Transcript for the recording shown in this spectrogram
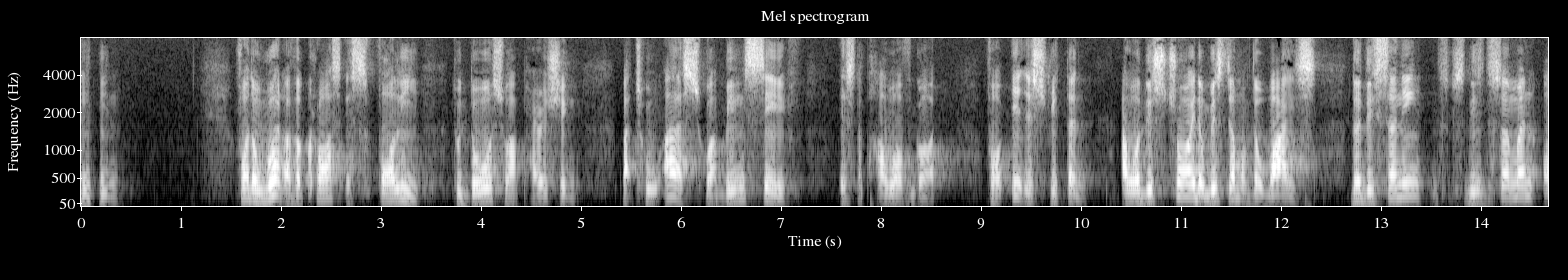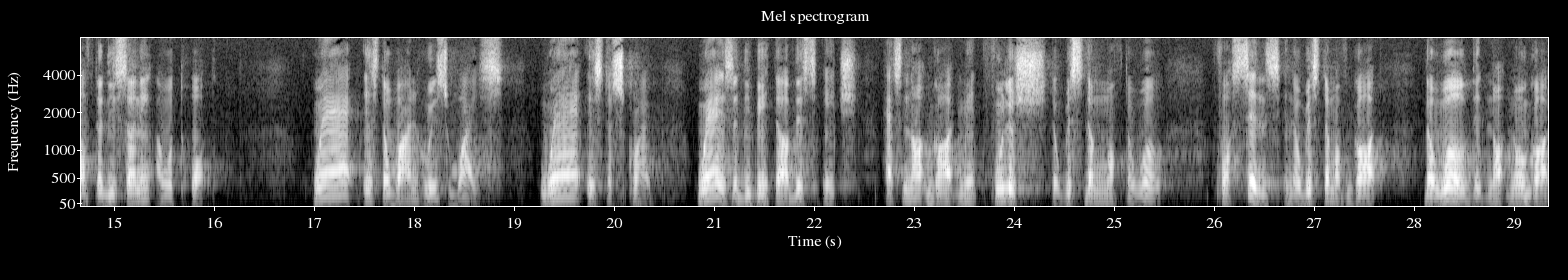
18. For the word of the cross is folly to those who are perishing, but to us who are being saved is the power of God. For it is written, I will destroy the wisdom of the wise, the discerning discernment of the discerning I will thwart. Where is the one who is wise? Where is the scribe? Where is the debater of this age? Has not God made foolish the wisdom of the world? For since in the wisdom of God, the world did not know God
